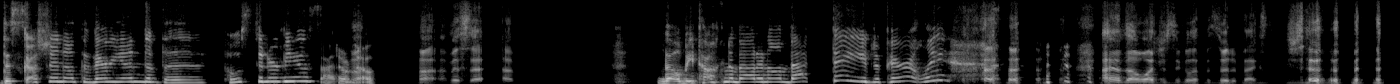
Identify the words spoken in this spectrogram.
discussion at the very end of the post interviews. I don't know. I missed that. I'm... They'll be talking about it on backstage, apparently. I have not watched a single episode of Backstage.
